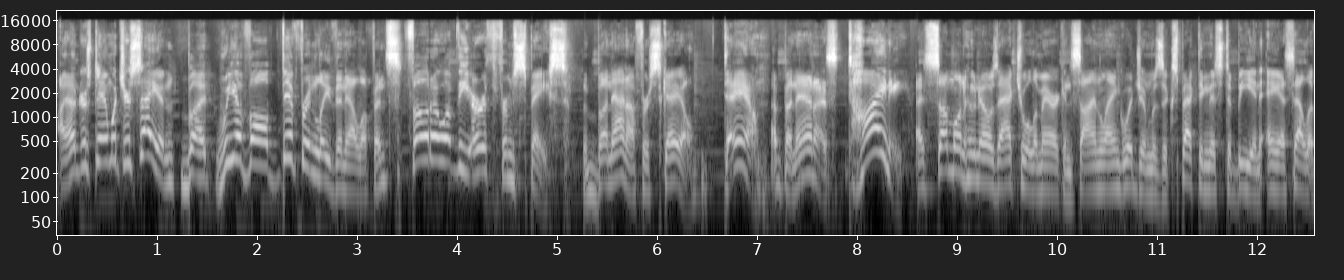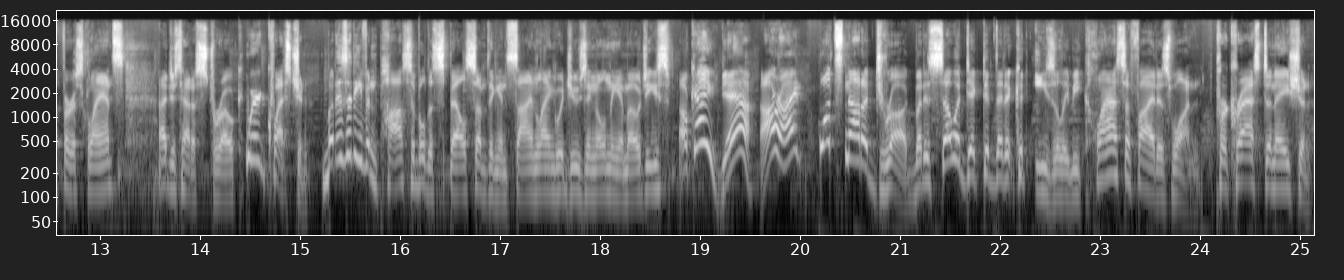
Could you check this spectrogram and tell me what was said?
I understand what you're saying, but we evolved differently than elephants. Photo of the Earth from space. Banana for scale. Damn, that banana is tiny. As someone who knows actual American Sign Language and was expecting this to be an ASL at first glance, I just had a stroke. Weird question, but is it even possible to spell something in sign language using only emojis? Okay, yeah, alright. What's not a drug, but is so addictive that it could easily be classified as one? Procrastination.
